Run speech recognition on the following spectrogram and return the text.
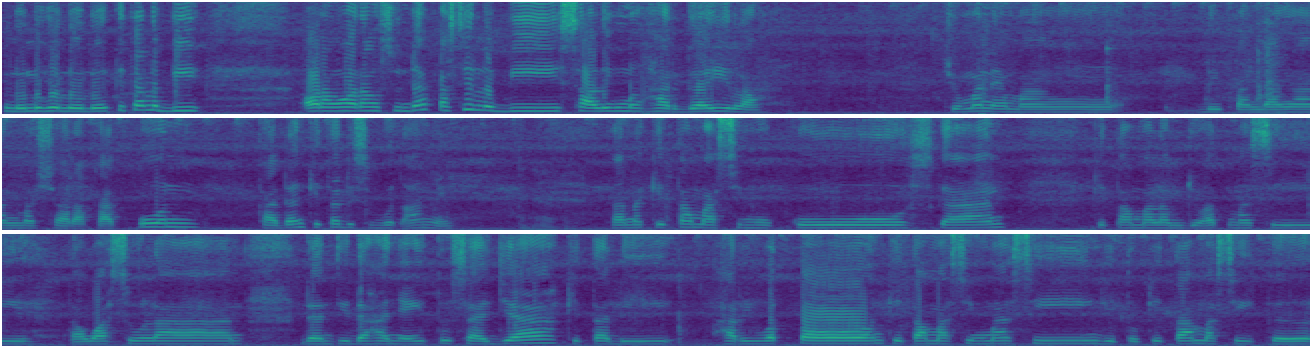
leluhur-leluhur kita lebih orang-orang Sunda pasti lebih saling menghargai lah. Cuman emang di pandangan masyarakat pun kadang kita disebut aneh. Karena kita masih ngukus kan kita malam Jumat masih tawasulan dan tidak hanya itu saja kita di hari weton kita masing-masing gitu kita masih ke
